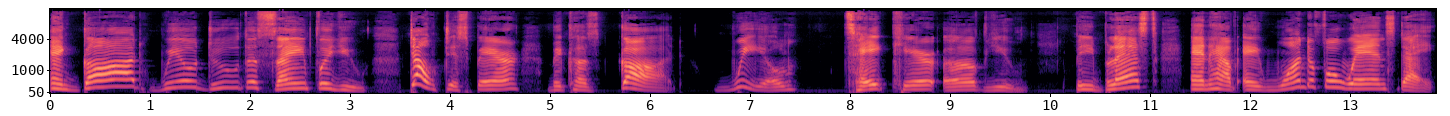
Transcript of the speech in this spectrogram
And God will do the same for you. Don't despair because God will take care of you. Be blessed and have a wonderful Wednesday.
